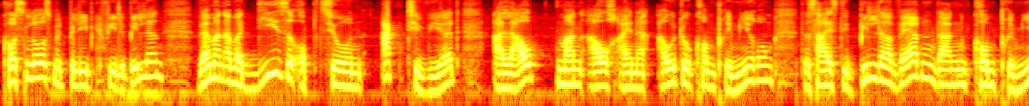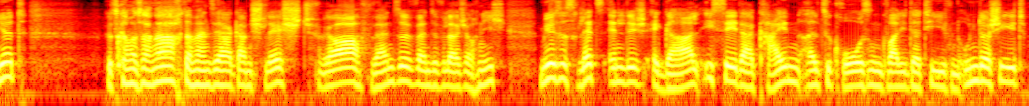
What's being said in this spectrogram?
kostenlos mit beliebig vielen Bildern. Wenn man aber diese Option aktiviert, erlaubt man auch eine Autokomprimierung. Das heißt, die Bilder werden dann komprimiert Jetzt kann man sagen, ach, da werden sie ja ganz schlecht. Ja, werden sie, werden sie vielleicht auch nicht. Mir ist es letztendlich egal. Ich sehe da keinen allzu großen qualitativen Unterschied.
